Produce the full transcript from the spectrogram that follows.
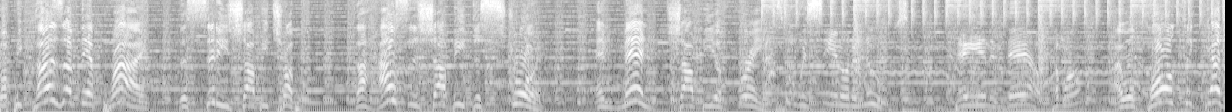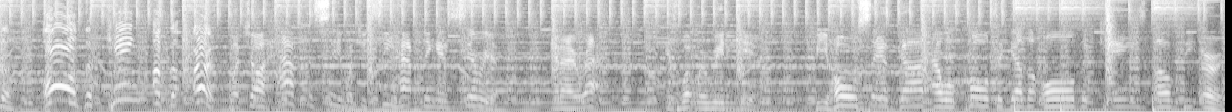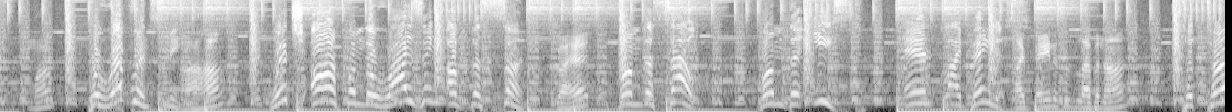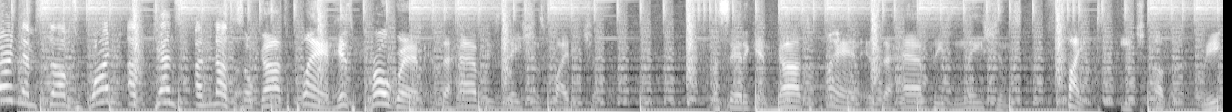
But because of their pride, the cities shall be troubled, the houses shall be destroyed, and men shall be afraid. That's what we're seeing on the news, day in and day out. Come on. I will call together all the king of the earth. What y'all have to see, what you see happening in Syria and Iraq, is what we're reading here. Behold, saith God, I will call together all the kings of the earth. Come on. To reverence me. Uh huh. Which are from the rising of the sun. Go ahead. From the south, from the east, and Libanus. Libanus is Lebanon. To turn themselves one against another. So God's plan, his program is to have these nations fight each other. Let's say it again. God's plan is to have these nations fight each other. Read.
